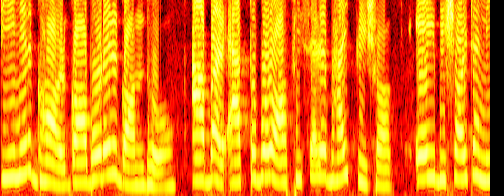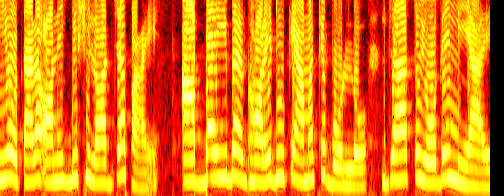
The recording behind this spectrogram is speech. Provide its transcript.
টিনের ঘর, গোবরের গন্ধ। আবার এত বড় অফিসারের ভাই কৃষক। এই বিষয়টা নিয়েও তারা অনেক বেশি লজ্জা পায়। আব্বা এবার ঘরে ঢুকে আমাকে বলল, যা তুই ওদের নিয়ে আয়।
